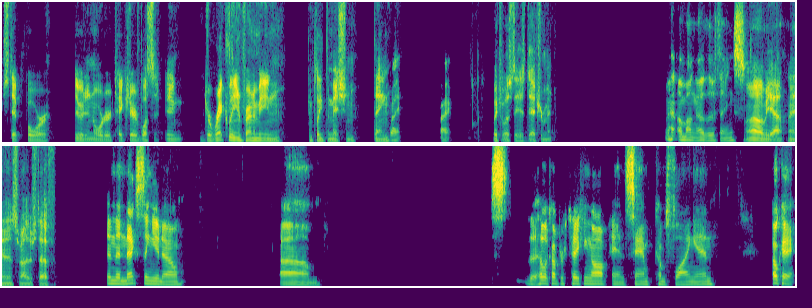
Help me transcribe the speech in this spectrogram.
step four. Do it in order. Take care of what's in, directly in front of me and complete the mission thing. Right. Which was to his detriment. among other things. Oh yeah, and then some other stuff. And the next thing you know, um, the helicopter's taking off and Sam comes flying in. Okay.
